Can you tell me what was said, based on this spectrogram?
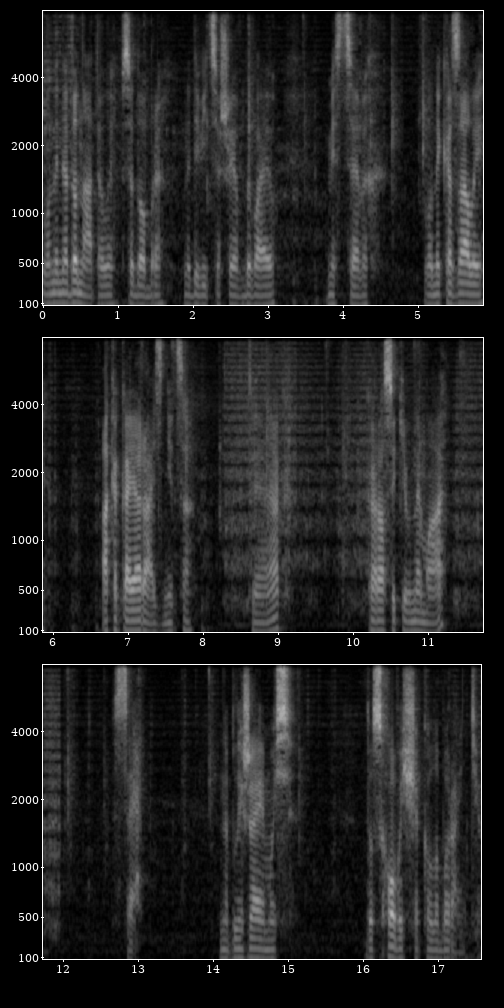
Вони не донатили, все добре. Не дивіться, що я вбиваю місцевих. Вони казали, а какая разниця? Так. Карасиків нема. Все. Наближаємось до сховища колаборантів.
